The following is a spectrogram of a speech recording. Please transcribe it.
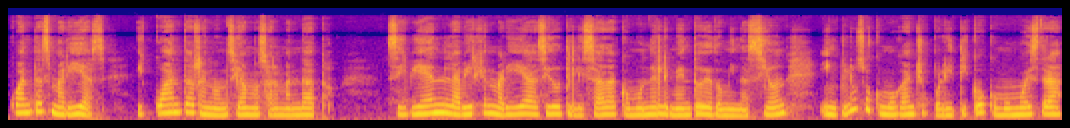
¿Cuántas Marías y cuántas renunciamos al mandato? Si bien la Virgen María ha sido utilizada como un elemento de dominación, incluso como gancho político, como muestra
